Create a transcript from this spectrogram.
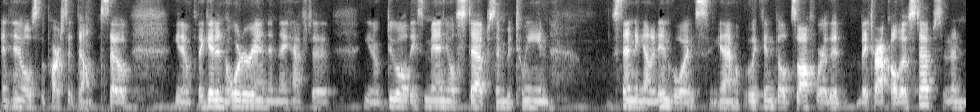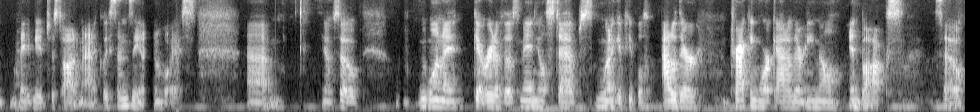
and handles the parts that don't. So you know if they get an order in and they have to you know do all these manual steps in between sending out an invoice you know we can build software that they track all those steps and then maybe it just automatically sends the invoice. Um, you know so we want to get rid of those manual steps. We want to get people out of their tracking work out of their email inbox. So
